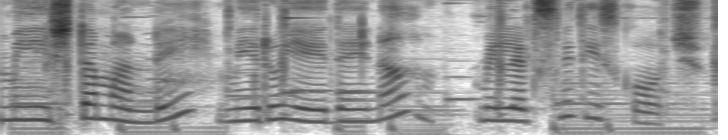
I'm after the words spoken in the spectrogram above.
మీ ఇష్టం అండి మీరు ఏదైనా మిల్లెట్స్ని తీసుకోవచ్చు.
